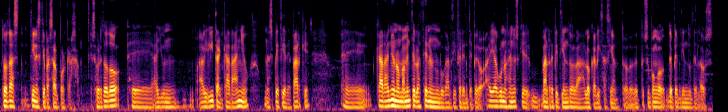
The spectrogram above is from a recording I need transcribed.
todas tienes que pasar por caja. Sobre todo eh, hay un, habilitan cada año una especie de parque eh, cada año normalmente lo hacen en un lugar diferente, pero hay algunos años que van repitiendo la localización, todo supongo dependiendo de los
